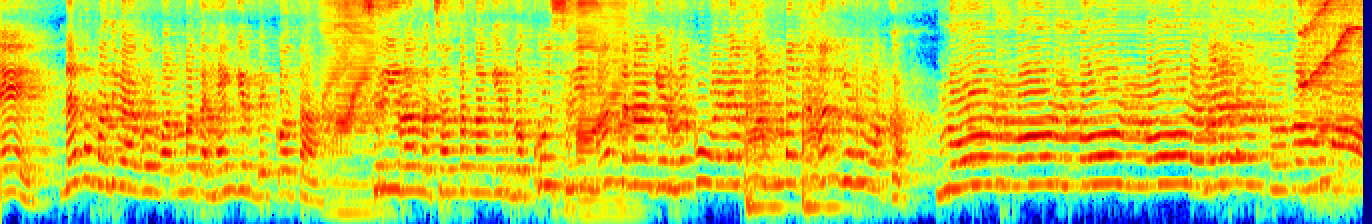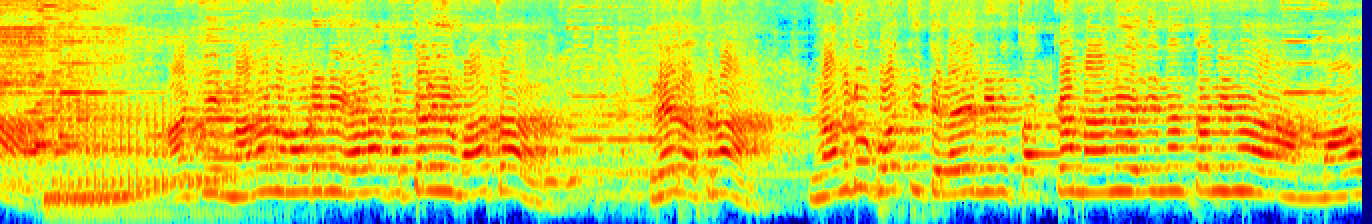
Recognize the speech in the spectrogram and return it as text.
ಲೇ ನನ್ನ ಮದುವೆ ಆಗೋ ಮನ್ಮತ ಹೆಂಗಿರ್ಬೇಕು ಅಂತ ಶ್ರೀರಾಮಚಂದ್ರನಾಗಿರ್ಬೇಕು ಶ್ರೀಮಂತನಾಗಿರ್ಬೇಕು ಒಳ್ಳೆ ಮನ್ಮತನಾಗಿರ್ಬೇಕು ನೋಡು ನೋಡು ನೋಡು ನೋಡು ಆಕಿ ನನಗ ನೋಡಿನಿ ಹೇಳಕತ್ತೇಳಿ ಮಾತ. ಲೇ ರತ್ನ ನನಗೂ ಗೊತ್ತಿತ್ತಿಲ್ಲ ನೀನು ತಕ್ಕ ನಾನೇ ಅದಿನಂತ ನೀನು ಮಾವ.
